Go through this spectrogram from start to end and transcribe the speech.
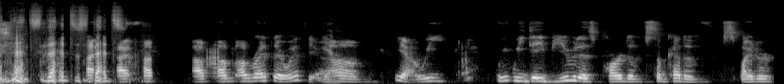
that's that's that's I, I, I, I'm, I'm right there with you. Yeah. Um, yeah, we, we we debuted as part of some kind of Spider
